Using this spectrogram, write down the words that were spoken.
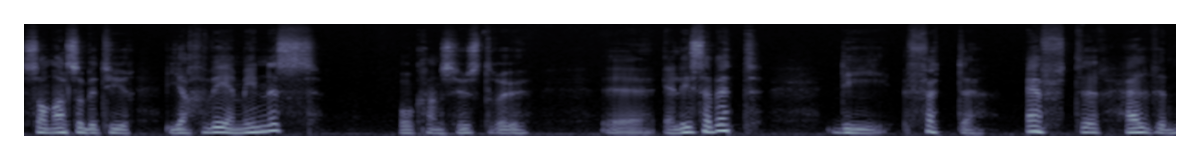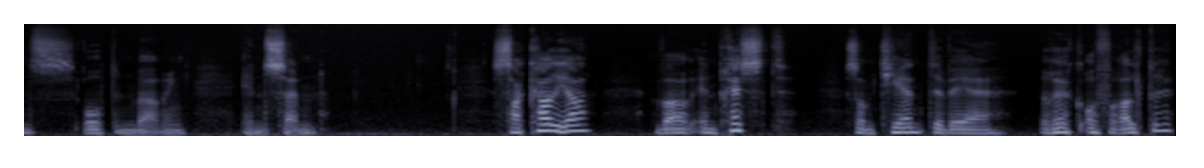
som altså betyr Jahve minnes, og hans hustru eh, Elisabeth, de fødte efter Herrens åpenbaring en sønn. Zakaria var en prest som tjente ved røkofferalteret,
